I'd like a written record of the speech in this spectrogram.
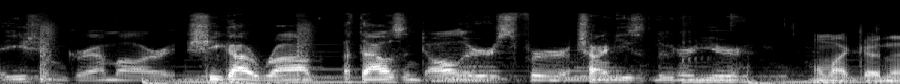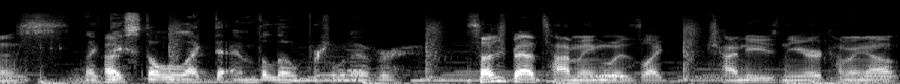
Asian grandma. She got robbed a thousand dollars for Chinese Lunar Year. Oh my goodness. Like Uh, they stole like the envelope or whatever. Such bad timing with like Chinese New Year coming up.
